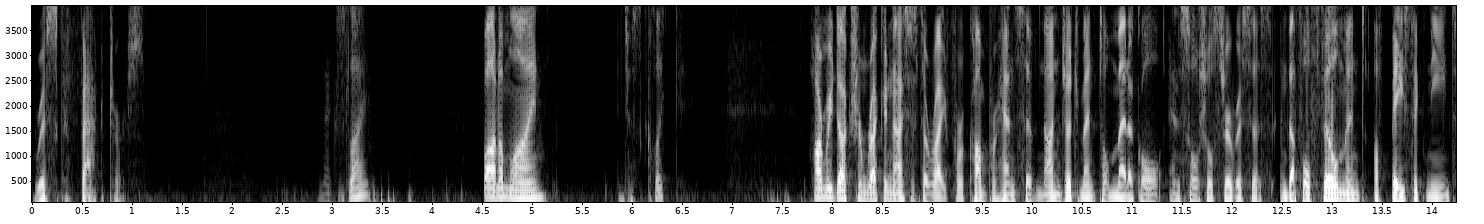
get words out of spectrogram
risk factors. Next slide. Bottom line, just click. Harm reduction recognizes the right for comprehensive, non-judgmental medical and social services and the fulfillment of basic needs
